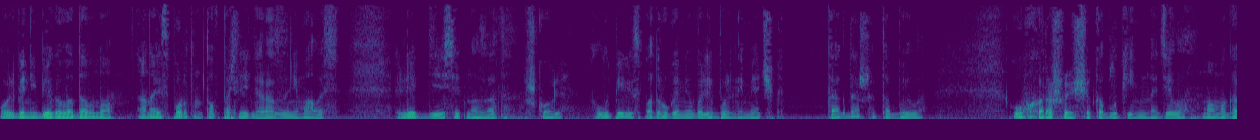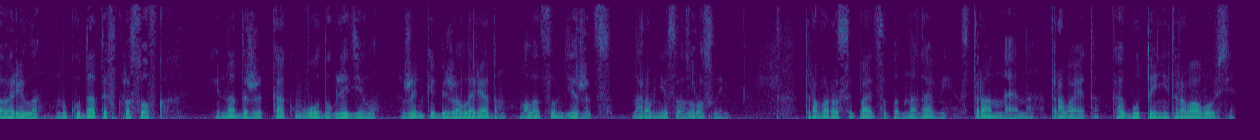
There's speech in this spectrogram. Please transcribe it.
Ольга не бегала давно. Она и спортом-то в последний раз занималась. Лет десять назад, в школе. Лупили с подругами волейбольный мячик. Когда ж это было? Ух, хорошо еще каблуки не надела. Мама говорила, ну куда ты в кроссовках? И надо же, как в воду глядела. Женька бежала рядом, молодцом держится, наравне со взрослыми. Трава рассыпается под ногами. Странная она, трава эта, как будто и не трава вовсе,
